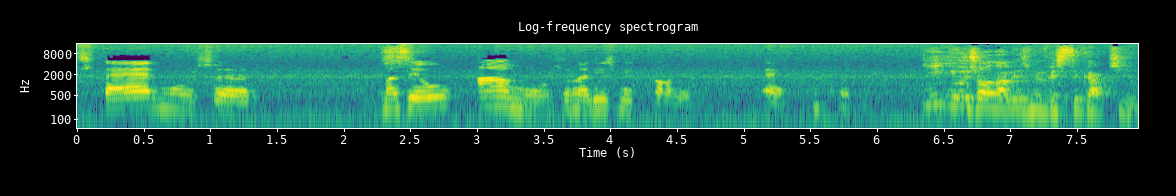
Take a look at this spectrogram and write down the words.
os termos, uh, mas eu amo o jornalismo econômico. É. E, e o jornalismo investigativo?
